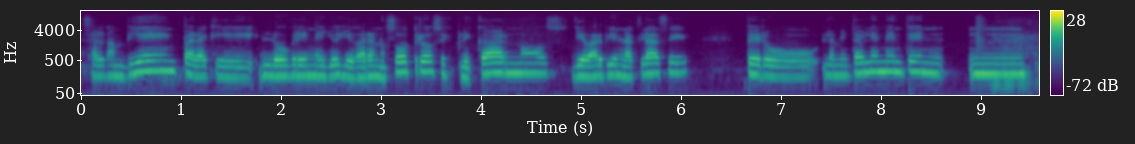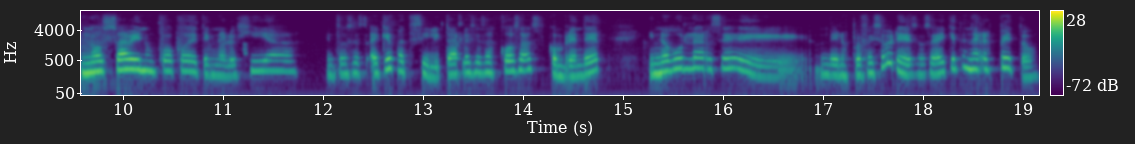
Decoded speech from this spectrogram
salgan bien, para que logren ellos llegar a nosotros, explicarnos, llevar bien la clase, pero lamentablemente mm, no saben un poco de tecnología, entonces hay que facilitarles esas cosas, comprender y no burlarse de, de los profesores, o sea, hay que tener respeto.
